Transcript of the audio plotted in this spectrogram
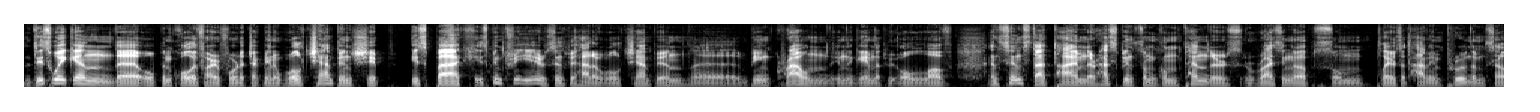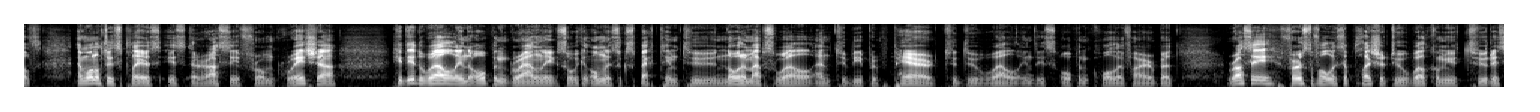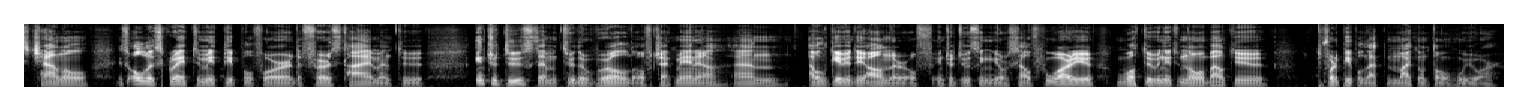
This weekend, the open qualifier for the Trackmania World Championship is back. It's been three years since we had a world champion uh, being crowned in the game that we all love. And since that time, there has been some contenders rising up, some players that have improved themselves. And one of these players is Razii from Croatia. He did well in the Open Grand League, so we can only expect him to know the maps well and to be prepared to do well in this Open qualifier. But Razii, first of all, it's a pleasure to welcome you to this channel. It's always great to meet people for the first time and to introduce them to the world of Trackmania. And I will give you the honor of introducing yourself. Who are you? What do we need to know about you for the people that might not know who you are?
